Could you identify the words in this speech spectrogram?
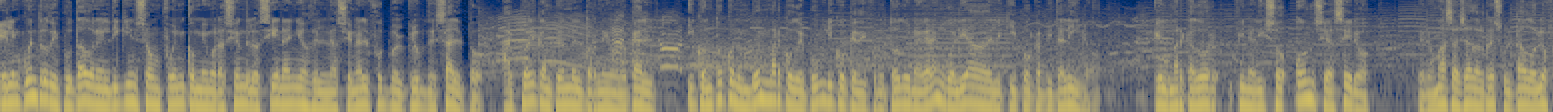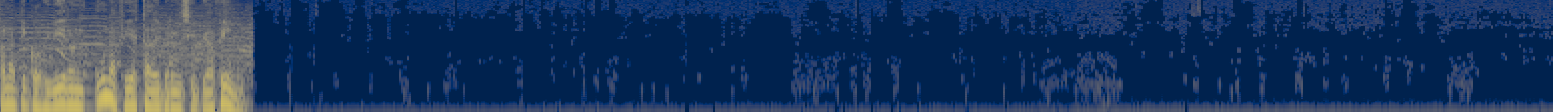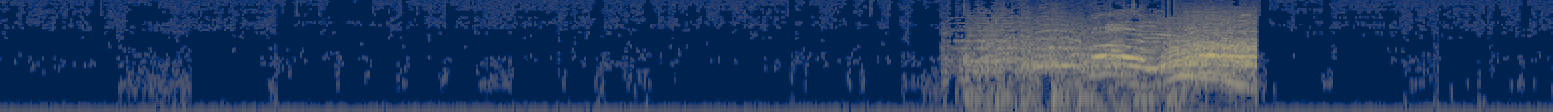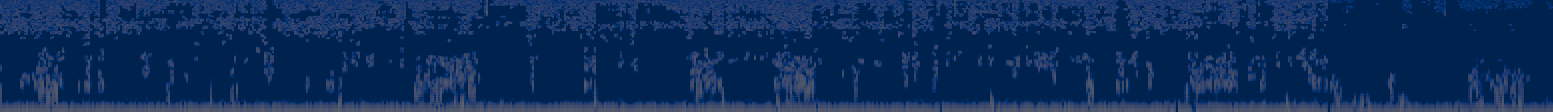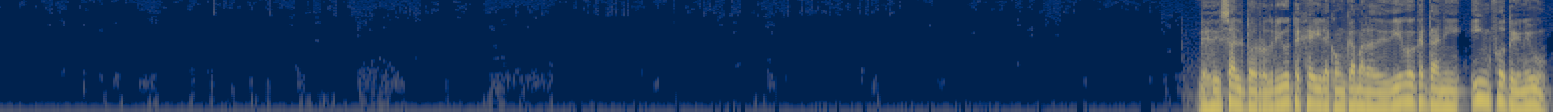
El encuentro disputado en el Dickinson fue en conmemoración de los 100 años del Nacional Fútbol Club de Salto, actual campeón del torneo local, y contó con un buen marco de público que disfrutó de una gran goleada del equipo capitalino. El marcador finalizó 11 a 0, pero más allá del resultado los fanáticos vivieron una fiesta de principio a fin. Desde Salto, Rodrigo Tejera con cámara de Diego Catani, Info TNU.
